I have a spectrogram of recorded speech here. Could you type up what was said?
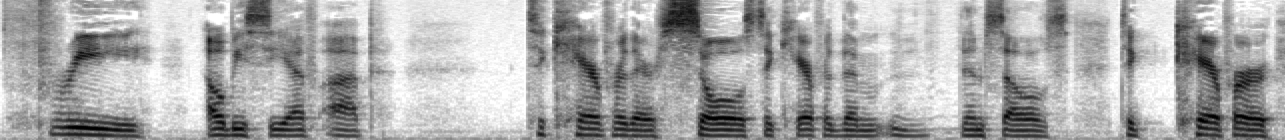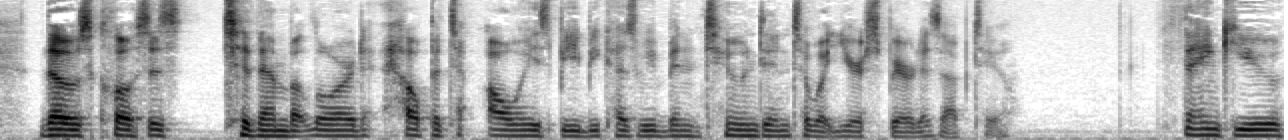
Free LBCF up to care for their souls, to care for them themselves, to care for those closest to them. But Lord, help it to always be because we've been tuned into what your spirit is up to. Thank you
